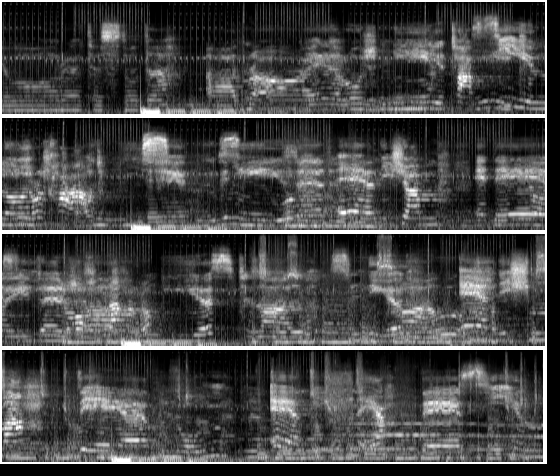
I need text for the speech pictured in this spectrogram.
Юра, тестота, одна, рожни, тасино, рхат, гнизет, энишам, этесит, рахраньес, зал, снег, энишма, дед, лол. Snir Enishma Denom Enine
